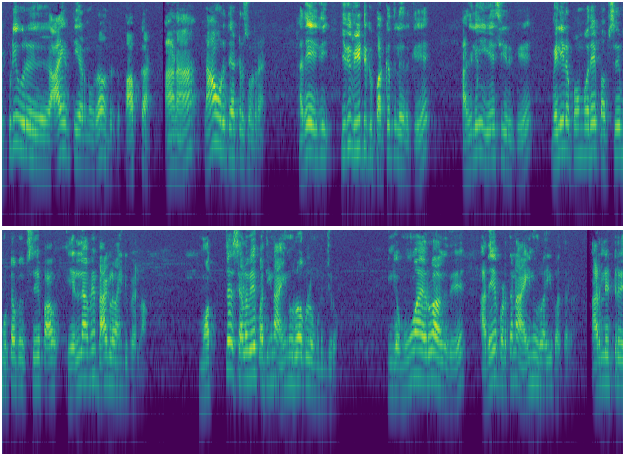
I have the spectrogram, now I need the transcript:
எப்படி ஒரு ஆயிரத்தி இரநூறுவா வந்துருக்கு. பாப்கார்ன் ஆனால் நான் ஒரு தேட்டர் சொல்கிறேன் அதே இது இது வீட்டுக்கு பக்கத்தில் இருக்குது அதுலேயும் ஏசி இருக்குது வெளியில் போகும்போதே பப்ஸு முட்டை பப்ஸு பா எல்லாமே பேக்கில் வாங்கிட்டு போயிடலாம். மொத்த செலவே பார்த்தீங்கன்னா ஐநூறுரூவாக்குள்ளே முடிஞ்சிடும் இங்கே மூவாயிரரூவா ஆகுது. அதே படத்தை நான் ஐநூறுரூவாய்க்கு பார்த்துட்றேன் அரை லிட்ரு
